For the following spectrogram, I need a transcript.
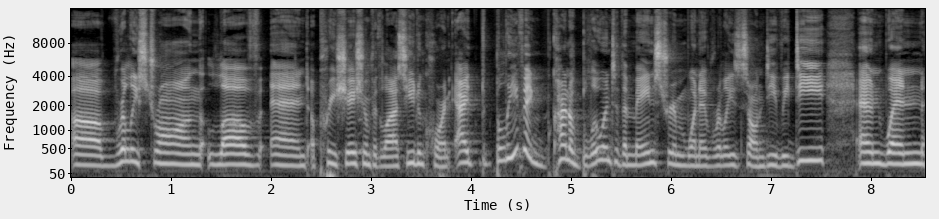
a really strong love and appreciation for The Last Unicorn, I believe it kind of blew into the mainstream when it released on DVD and when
